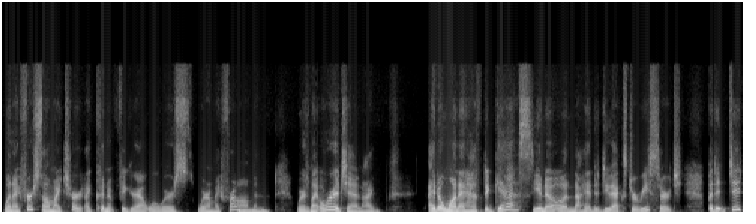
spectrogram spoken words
When I first saw my chart, I couldn't figure out, well, where's where am I from and where's my origin? I I don't want to have to guess, you know, and I had to do extra research. But it did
